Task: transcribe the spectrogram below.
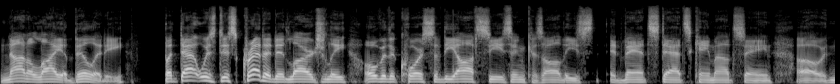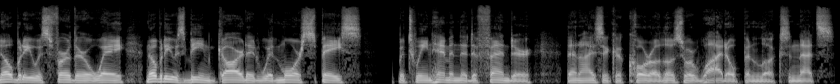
not a liability. But that was discredited largely over the course of the offseason because all these advanced stats came out saying, oh, nobody was further away. Nobody was being guarded with more space between him and the defender than Isaac Okoro. Those were wide open looks. And that's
